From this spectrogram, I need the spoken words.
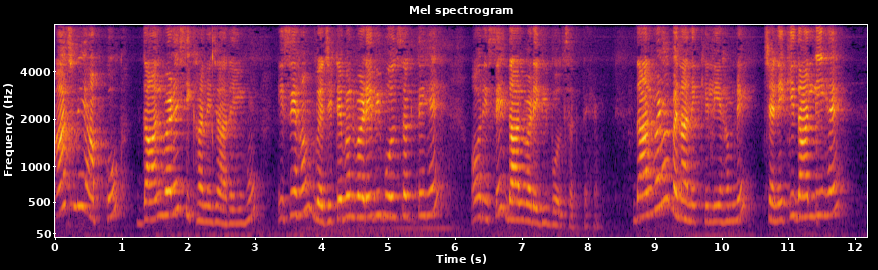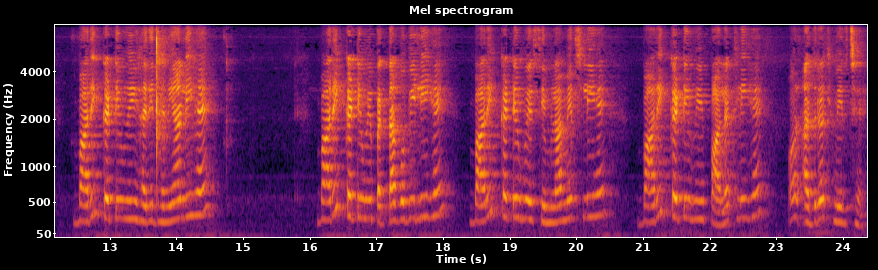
आज मैं आपको दाल वड़े सिखाने जा रही हूँ। इसे हम वेजिटेबल वड़े भी बोल सकते हैं और इसे दाल वड़े भी बोल सकते हैं। दाल वड़ा बनाने के लिए हमने चने की दाल ली है, बारीक कटी हुई हरी धनिया ली है, बारीक कटी हुई पत्ता गोभी ली है, बारीक कटे हुए शिमला मिर्च ली है बारीक कटी हुई पालक ली है और अदरक मिर्च है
